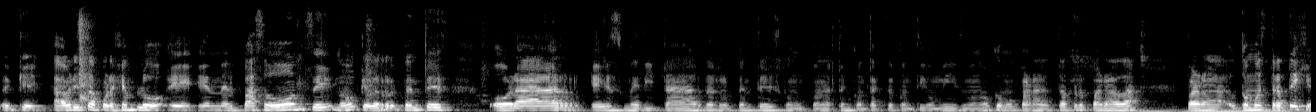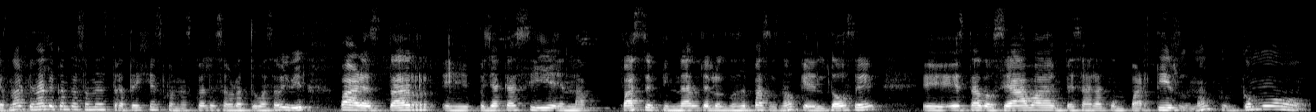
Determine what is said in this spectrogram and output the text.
Ok, ahorita por ejemplo eh, en el paso 11, ¿no? Que de repente es orar, es meditar, de repente es como ponerte en contacto contigo mismo, ¿no? Como para estar preparada para como estrategias, ¿no? Al final de cuentas son estrategias con las cuales ahora tú vas a vivir para estar eh, pues ya casi en la fase final de los 12 pasos, ¿no? Que el 12, eh, esta doceava, empezar a compartirlo, ¿no? ¿Cómo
